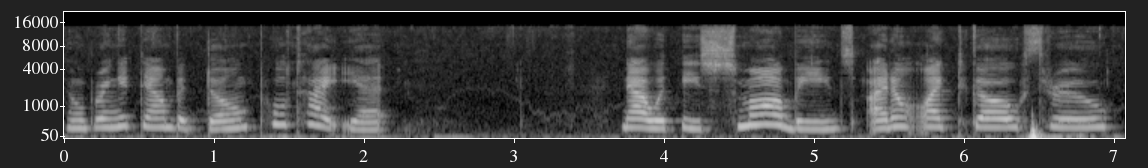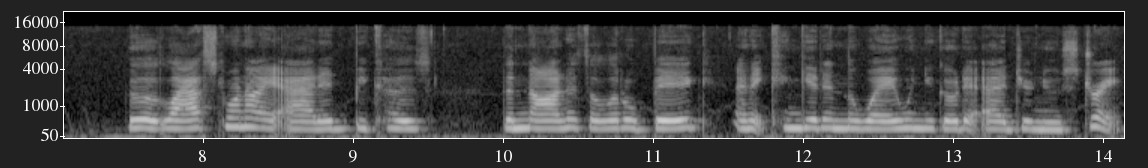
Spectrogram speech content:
and we'll bring it down, but don't pull tight yet. Now with these small beads, I don't like to go through the last one I added because the knot is a little big and it can get in the way when you go to add your new string.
